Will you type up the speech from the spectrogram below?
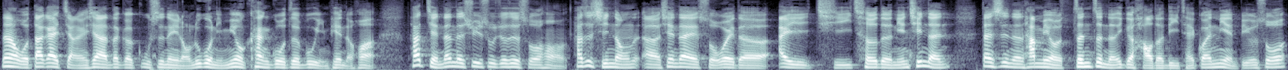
那我大概讲一下那个故事内容。如果你没有看过这部影片的话，它简单的叙述就是说，哈，它是形容呃现在所谓的爱骑车的年轻人，但是呢，他没有真正的一个好的理财观念。比如说，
